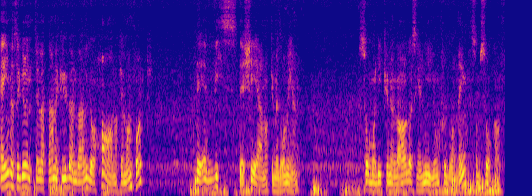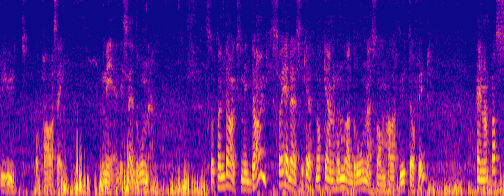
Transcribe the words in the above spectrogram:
eneste grunn til at denne kuben velger å ha noen mannfolk, det er hvis det skjer noe med dronningen. Så må de kunne lage seg en ny jomfrudronning, som så kan fly ut og pare seg med disse dronene. Så på en dag som i dag, så er det sikkert noen hundre droner som har vært ute og flydd. En eller annen plass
